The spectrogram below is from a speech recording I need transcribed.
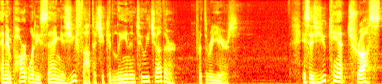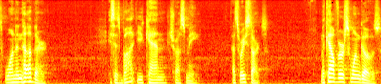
And in part, what he's saying is, you thought that you could lean into each other for three years. He says, You can't trust one another. He says, But you can trust me. That's where he starts. Look how verse 1 goes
